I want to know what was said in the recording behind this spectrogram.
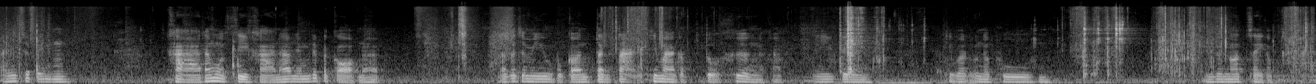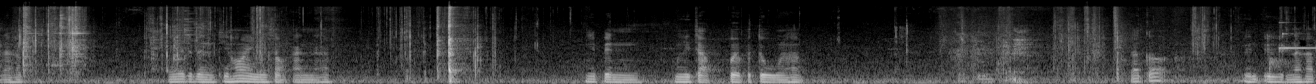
อันนี้จะเป็นขาทั้งหมดสี่ขานะครับ ยังไม่ได้ประกอบนะครับ แล้วก็จะมีอุปกรณ์ต่างๆที่มากับตัวเครื่องนะครับ นี่เป็นที่วัดอุณหภูมินี่ก็น็อตใส่กับขานะครับนี่ก็จะเป็นที่ห้อยมีสองอันนะครับ นี่เป็นมือจับเปิดประตูนะครับ แล้วก็อื่นๆนะครับ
